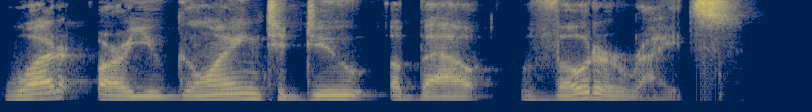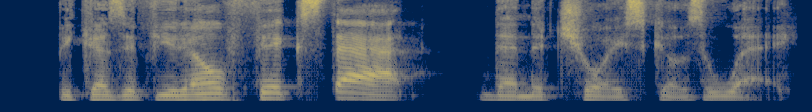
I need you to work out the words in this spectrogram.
What are you going to do about voter rights? Because if you don't fix that, then the choice goes away.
